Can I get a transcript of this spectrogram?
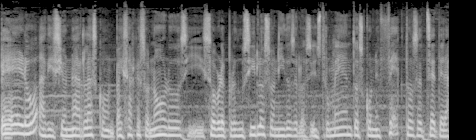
pero adicionarlas con paisajes sonoros y sobreproducir los sonidos de los instrumentos con efectos, etc.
